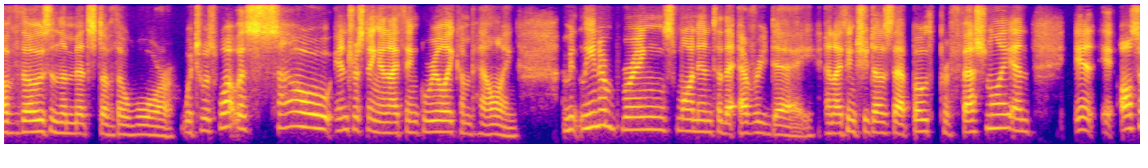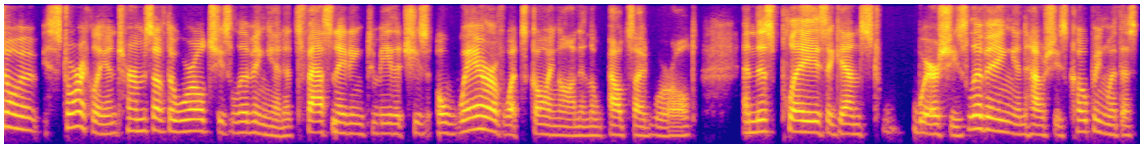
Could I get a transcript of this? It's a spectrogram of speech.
of those in the midst of the war, which was what was so interesting and I think really compelling. I mean, Lena brings one into the everyday, and I think she does that both professionally and it, it also historically in terms of the world she's living in. It's fascinating to me that she's aware of what's going on in the outside world, and this plays against where she's living and how she's coping with this.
